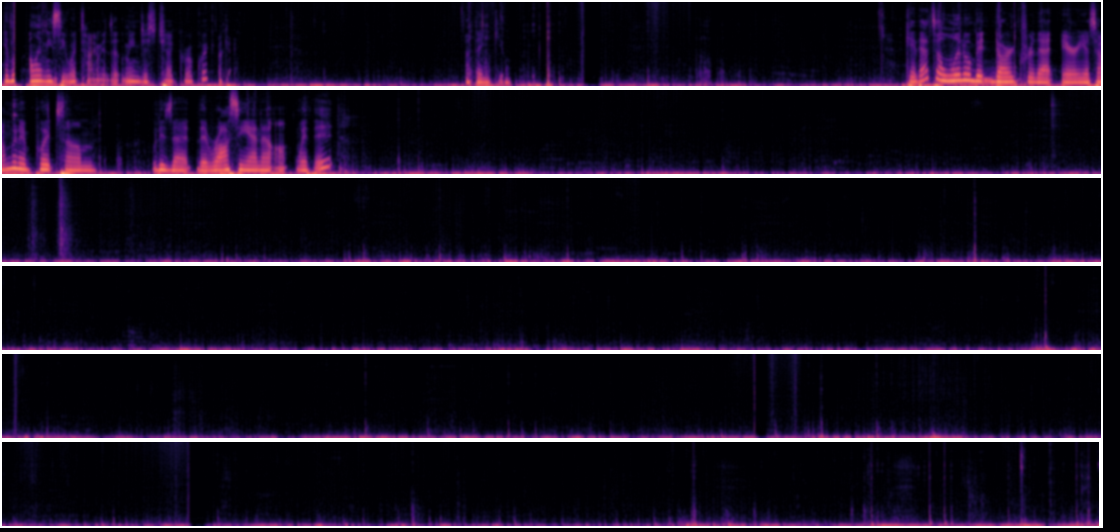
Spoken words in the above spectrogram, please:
Hey, look, let me see what time is it. Let me just check real quick. Okay. Oh, thank you. Okay, that's a little bit dark for that area, so I'm going to put some, what is that, the raw sienna with it.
